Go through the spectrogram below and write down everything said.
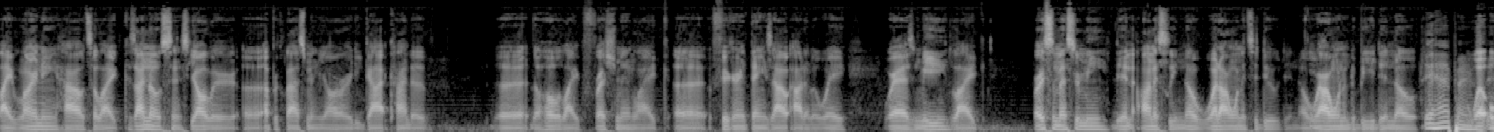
like learning how to like, because I know since y'all are uh, upperclassmen, y'all already got kind of the the whole like freshman like uh, figuring things out out of the way. Whereas me, like first semester, me didn't honestly know what I wanted to do, didn't know where I wanted to be, didn't know it happens. what yeah.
